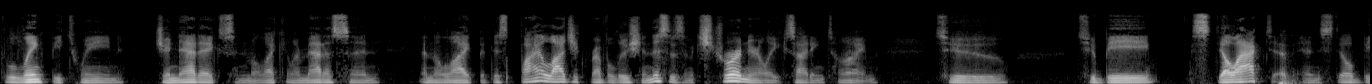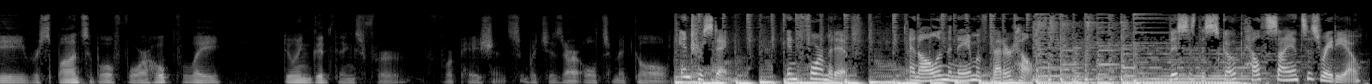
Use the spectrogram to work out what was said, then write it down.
the link between genetics and molecular medicine and the like. But this biologic revolution, this is an extraordinarily exciting time to to be still active and still be responsible for hopefully doing good things for for patients, which is our ultimate goal. Interesting, informative, and all in the name of better health. This is the Scope Health Sciences Radio.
